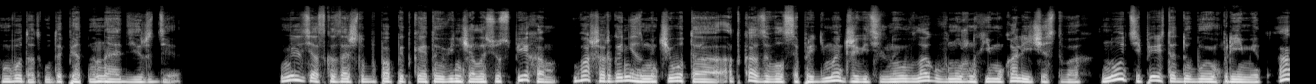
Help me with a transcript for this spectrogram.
вот откуда пятна на одежде. Нельзя сказать, чтобы попытка эта увенчалась успехом. Ваш организм от чего-то отказывался принимать живительную влагу в нужных ему количествах. Но теперь-то, думаю, примет. А?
